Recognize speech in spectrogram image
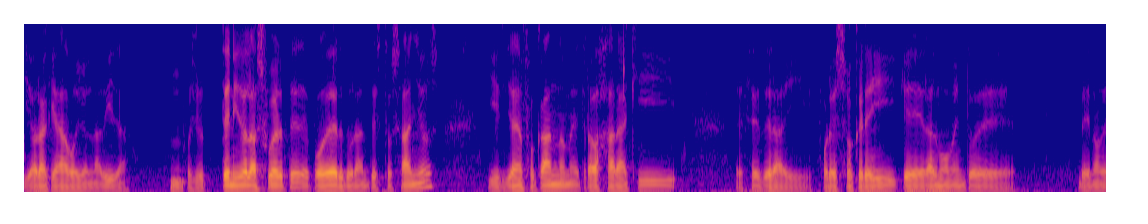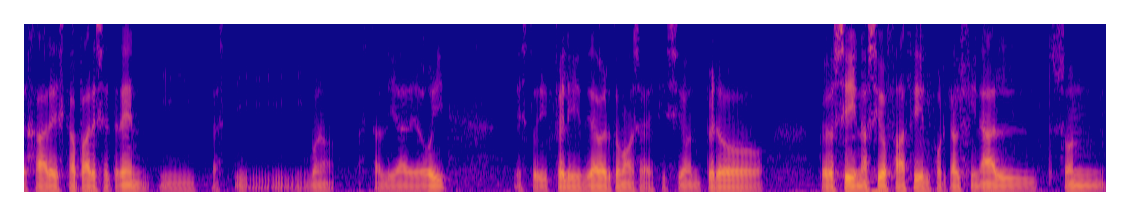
y ahora qué hago yo en la vida. Pues yo he tenido la suerte de poder durante estos años ir ya enfocándome, trabajar aquí, etcétera. Y por eso creí que era el momento de, de no dejar escapar ese tren. Y, bueno, hasta el día de hoy estoy feliz de haber tomado esa decisión. Pero, pero sí, no ha sido fácil, porque al final son,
